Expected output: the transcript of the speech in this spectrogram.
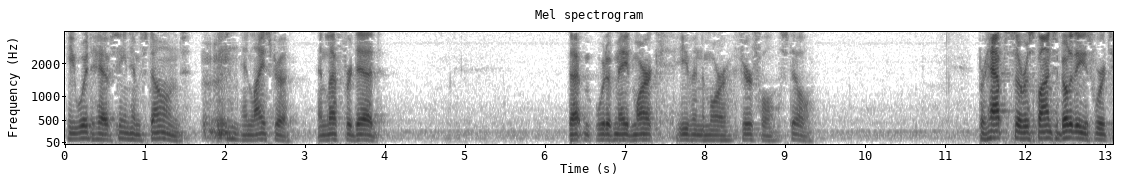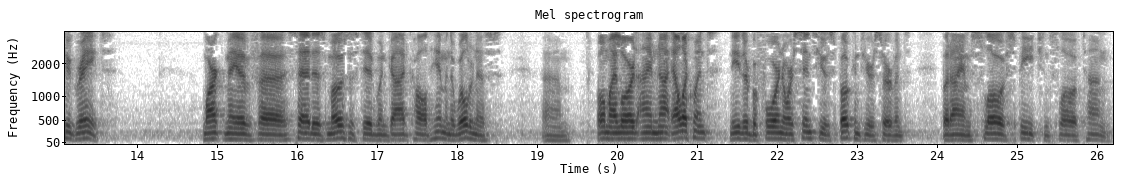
he would have seen him stoned in Lystra and left for dead. That would have made Mark even more fearful still. Perhaps the responsibilities were too great. Mark may have uh, said, as Moses did when God called him in the wilderness, um, O my Lord, I am not eloquent, neither before nor since you have spoken to your servant, but I am slow of speech and slow of tongue.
